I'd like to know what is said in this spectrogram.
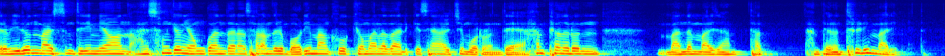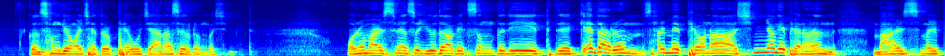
여러분 이런 말씀 드리면 아, 성경 연구한다는 사람들 머리만 크고 교만하다 이렇게 생각할지 모르는데 한편으로는 맞는 말이지만 한편은 틀린 말입니다. 그건 성경을 제대로 배우지 않아서 그런 것입니다. 오늘 말씀에서 유다 백성들이 깨달음, 삶의 변화, 심령의 변화는 말씀을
